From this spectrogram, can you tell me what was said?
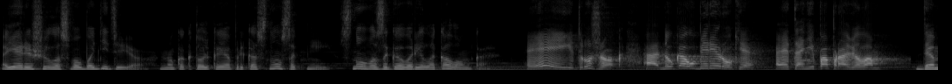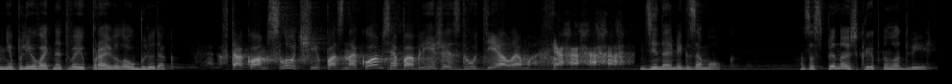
а я решил освободить ее, но как только я прикоснулся к ней, снова заговорила колонка. «Эй, дружок, а ну-ка убери руки, это не по правилам». «Да мне плевать на твои правила, ублюдок». «В таком случае познакомься поближе с двутелым, ха-ха-ха». Динамик замолк. За спиной скрипнула дверь.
